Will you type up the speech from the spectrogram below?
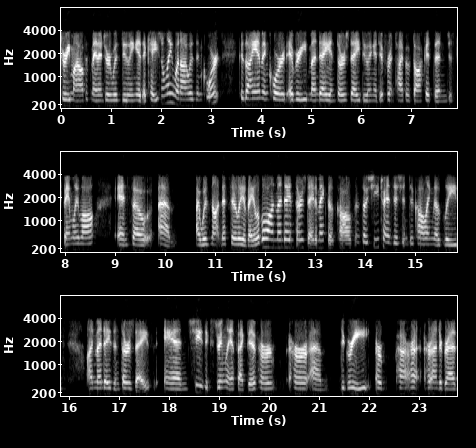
Shree, my office manager, was doing it occasionally when I was in court because I am in court every Monday and Thursday doing a different type of docket than just family law, and so um, I was not necessarily available on Monday and Thursday to make those calls, and so she transitioned to calling those leads on Mondays and Thursdays, and she's extremely effective. Her her um, degree, her her, her undergrad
